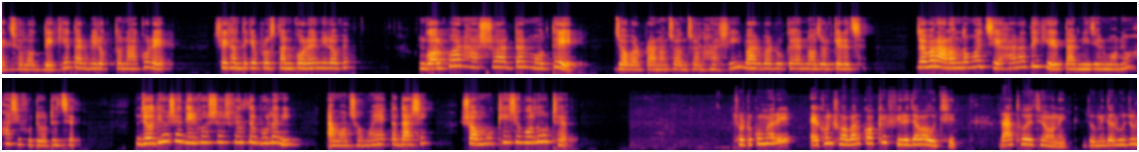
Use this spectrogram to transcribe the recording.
এক ঝলক দেখে তার বিরক্ত না করে সেখান থেকে প্রস্থান করে নীরবে। গল্প আর হাস্য আড্ডার মধ্যে জবার প্রাণচঞ্চল হাসি বারবার রুকাইয়ার নজর কেড়েছে। জবার আনন্দময় চেহারা দেখে তার নিজের মনেও হাসি ফুটে উঠেছে। যদিও সে দীর্ঘশ্বাস ফেলতে ভুলেনি, এমন সময় একটা দাসী সম্মুখে এসে বলে ওঠে, ছোট কুমারী, এখন সবার কক্ষে ফিরে যাওয়া উচিত। রাত হয়েছে অনেক। জমিদার হুজুর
